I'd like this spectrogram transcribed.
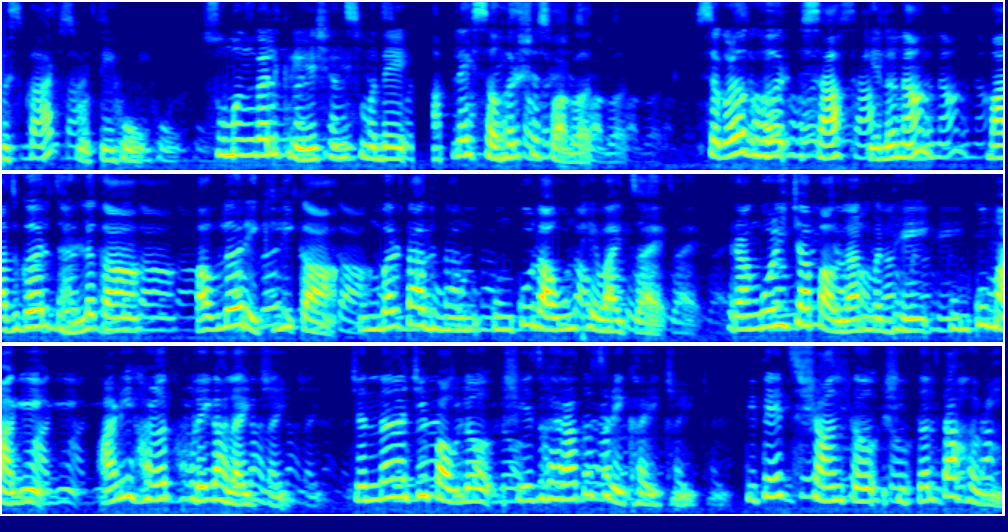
नमस्कार श्रोते हो. सुमंगल क्रिएशन्समध्ये आपले सहर्ष स्वागत. सगळं घर साफ केलं ना? माझघर झाडलं का? पावलं रेखली का? उंबरटा धुवून कुंकू लावून ठेवायचाय. रांगोळीच्या पावलांमध्ये कुंकू मागे आणि हळद पुढे घालायची. चंदनाची पावलं शेजघरातच रेखायची. तिथेच शांत शीतलता हवी.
